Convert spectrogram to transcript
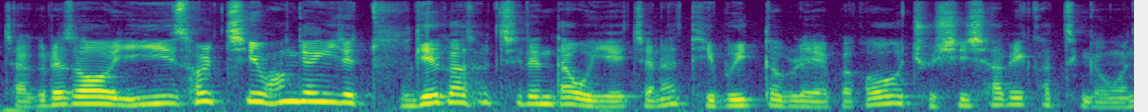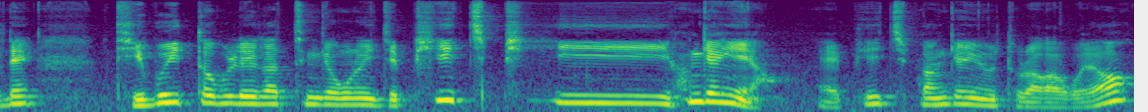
자 그래서 이 설치 환경이 이제 두 개가 설치된다고 이해했잖아요. DVW하고 주시 샵이 같은 경우인데 DVWA 같은 경우는 이제 PHP 환경이에요. 예, PHP 환경으로 돌아가고요.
